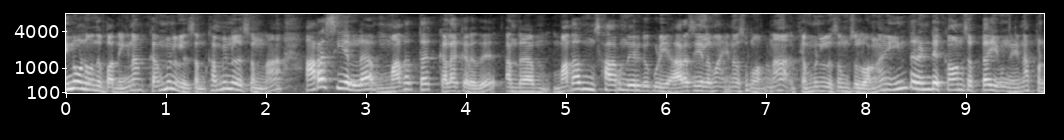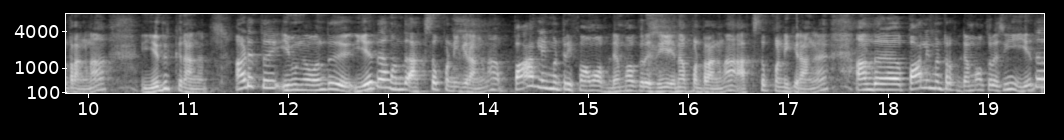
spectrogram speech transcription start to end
இன்னொன்று வந்து பார்த்தீங்கன்னா கம்யூனலிசம் கம்யூனலிசம்னா அரசியலில் மதத்தை கலக்கிறது. அந்த மதம் சார்ந்து இருக்கக்கூடிய அரசியலை தான் என்ன சொல்லுவாங்கன்னா கம்யூனலிசம் சொல்லுவாங்க. இந்த ரெண்டு கான்செப்டை இவங்க என்ன பண்ணுறாங்கன்னா எதிர்க்கிறாங்க. அடுத்து இவங்க வந்து எதை வந்து அக்செப்ட் பண்ணிக்கிறாங்கன்னா பார்லிமெண்ட்ரி ஃபார்ம் ஆஃப் டெமோக்ரஸி என்ன பண்ணுறாங்கன்னா அக்செப்ட் பண்ணிக்கிறாங்க. அந்த பார்லிமெண்ட் ஆஃப் டெமோ டெமோக்ரஸியும் எதை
